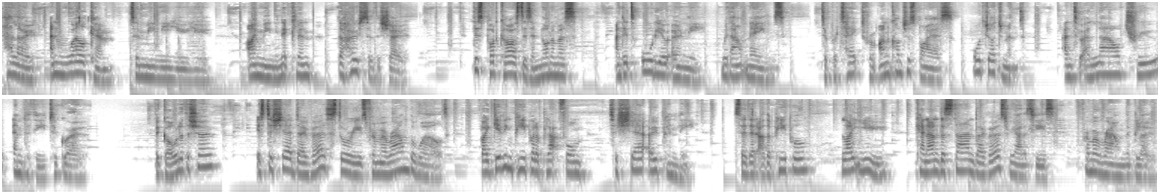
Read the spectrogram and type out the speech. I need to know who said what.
Speaker 1: Hello and welcome to Mimi You You. I'm Mimi Nicklin, the host of the show. This podcast is anonymous and it's audio only, without names, to protect from unconscious bias or judgment and to allow true empathy to grow. The goal of the show is to share diverse stories from around the world by giving people a platform to share openly so that other people, like you, can understand diverse realities from around the globe.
